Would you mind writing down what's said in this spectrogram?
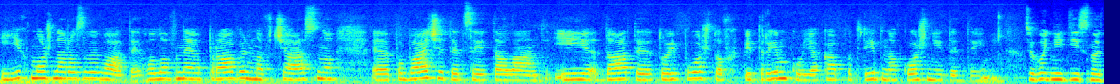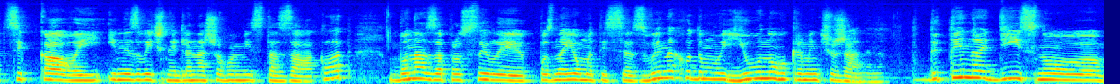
і їх можна розвивати. Головне правильно, вчасно е, побачити цей талант і дати той поштовх, підтримку, яка потрібна кожній дитині. Сьогодні дійсно цікавий і незвичний для нашого міста заклад, бо нас запросили познайомитися з винаходом юного кременчужанина. Дитина дійсно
